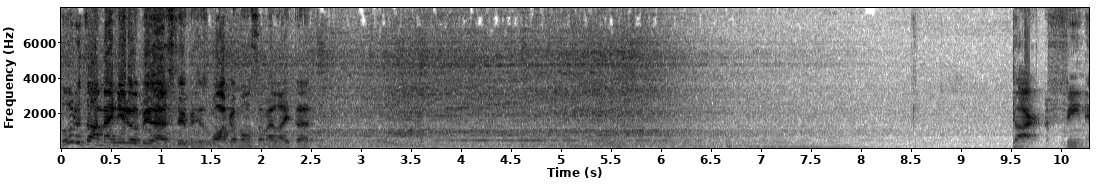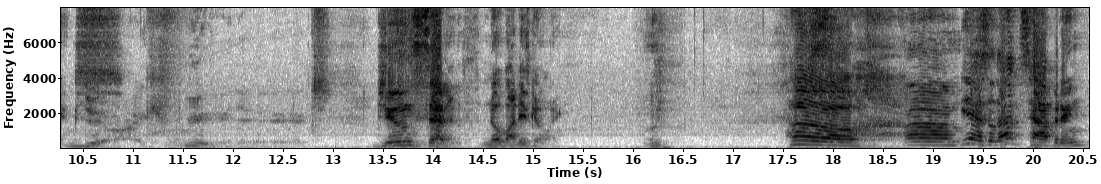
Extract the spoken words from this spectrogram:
Who would have thought Magneto would be that stupid? Just walk up on somebody like that. Dark Phoenix. Dark Phoenix. June seventh. Nobody's going. Oh, Um. Yeah. So that's happening.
